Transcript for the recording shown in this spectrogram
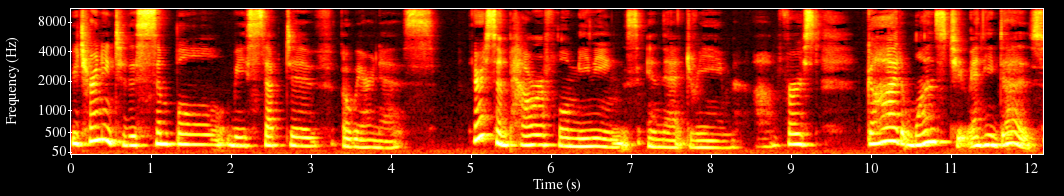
returning to this simple, receptive awareness. There are some powerful meanings in that dream. Um, first, God wants to, and He does,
